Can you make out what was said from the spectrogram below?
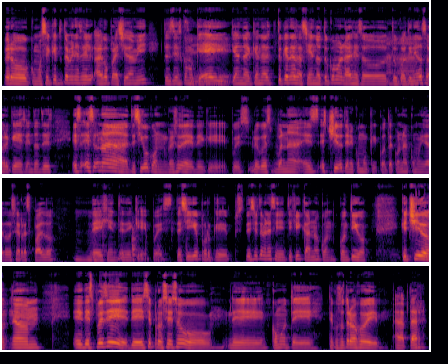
pero como sé que tú también haces algo parecido a mí, entonces es como Sí. que, hey, ¿qué onda? ¿Qué andas? ¿Tú qué andas haciendo? ¿Tú cómo lo haces? O tu Ajá. contenido sobre qué es. Entonces, es, es una, te sigo con, con eso de, de que, pues, luego es buena, es, es chido tener como que contar con una comunidad o ese respaldo de gente de que pues te sigue porque pues, de cierta manera se identifica, ¿no? Con, contigo. Qué chido. Um, eh, después de, de ese proceso o de cómo te, te costó trabajo de adaptar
